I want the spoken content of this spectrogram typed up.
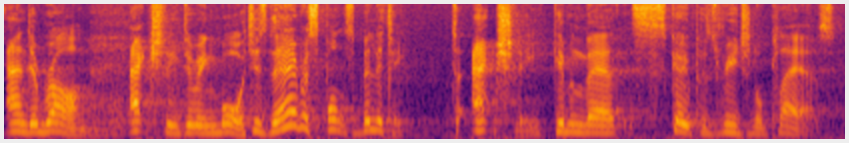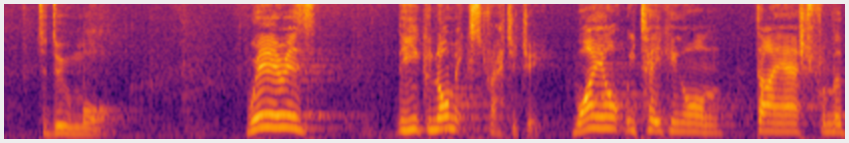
and Iran actually doing more? It is their responsibility to actually, given their scope as regional players, to do more. Where is the economic strategy? Why aren't we taking on Daesh from a,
